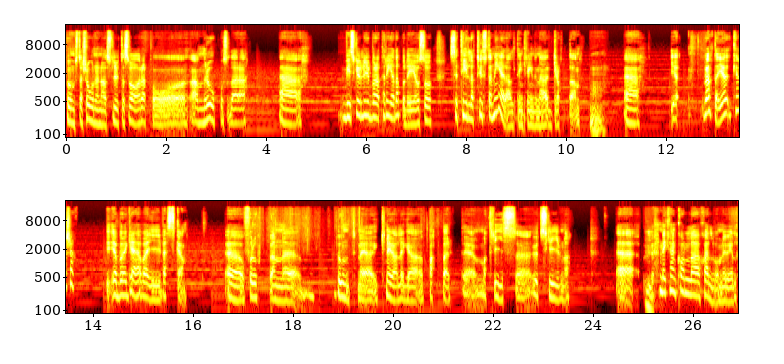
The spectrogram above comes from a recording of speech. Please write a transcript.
pumpstationerna slutar svara på anrop och sådär. Uh, vi skulle ju bara ta reda på det och så se till att tysta ner allting kring den här grottan. Mm. Uh, jag, vänta, jag kanske... Jag börjar gräva i väskan och får upp en uh, bunt med knöliga papper. Uh, matris utskrivna. Mm. Ni kan kolla själv om ni vill.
